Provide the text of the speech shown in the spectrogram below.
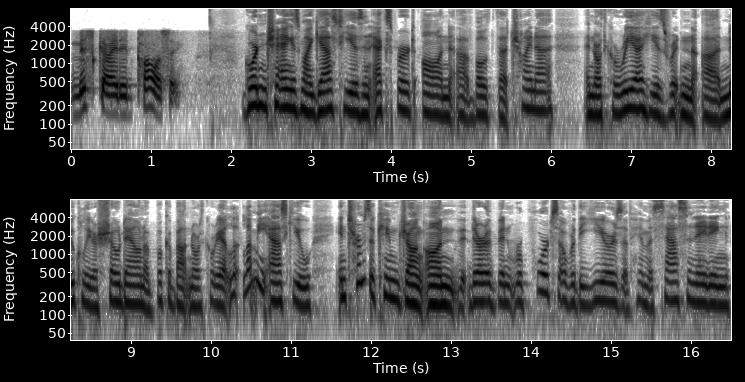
misguided policy. Gordon Chang is my guest. He is an expert on uh, both uh, China and North Korea. He has written uh, Nuclear Showdown, a book about North Korea. L- let me ask you, in terms of Kim Jong un, there have been reports over the years of him assassinating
